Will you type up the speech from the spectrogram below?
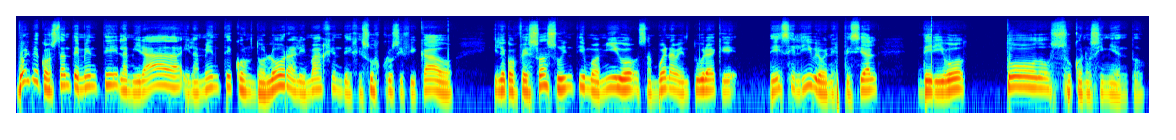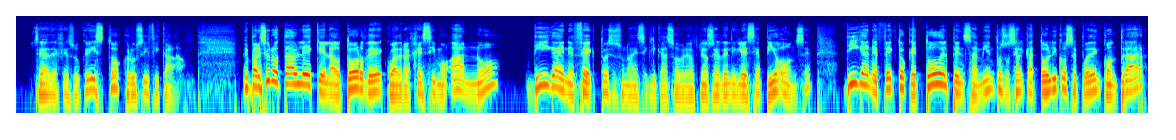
vuelve constantemente la mirada y la mente con dolor a la imagen de Jesús crucificado, y le confesó a su íntimo amigo San Buenaventura que de ese libro en especial derivó todo su conocimiento. O sea, de Jesucristo crucificado. Me pareció notable que el autor de Cuadragésimo Anno diga en efecto, esa es una encíclica sobre doctrina social de la Iglesia, Pío XI, diga en efecto que todo el pensamiento social católico se puede encontrar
